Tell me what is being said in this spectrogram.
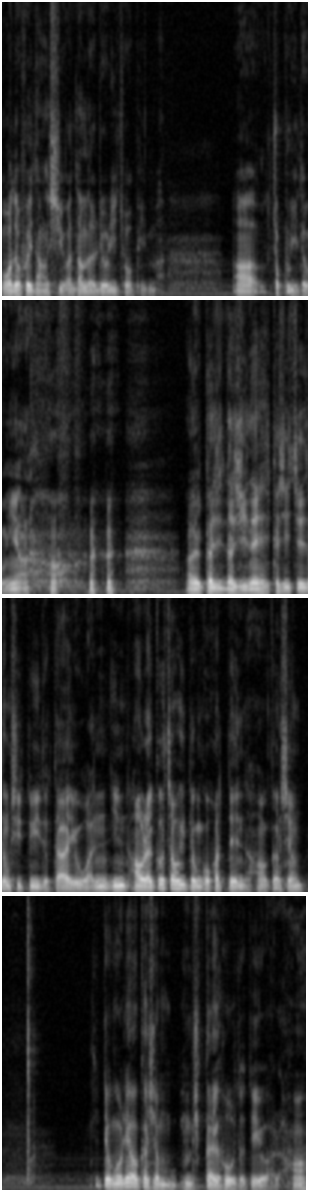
我都非常喜欢他们的琉璃作品嘛。啊，足贵的影啦，呃，可是但是呢，可是这种是对的。台湾因后来搁走去中国发展啦，吼，加上去中国了，加上毋是盖好的对啊啦，吼。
